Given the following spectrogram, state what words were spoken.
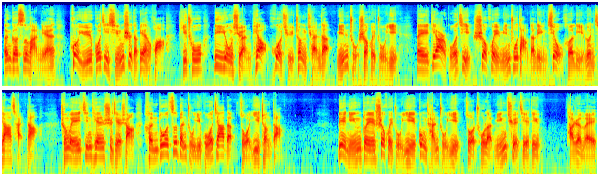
恩格斯晚年迫于国际形势的变化，提出利用选票获取政权的民主社会主义，被第二国际社会民主党的领袖和理论家采纳。成为今天世界上很多资本主义国家的左翼政党。列宁对社会主义、共产主义做出了明确界定。他认为，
